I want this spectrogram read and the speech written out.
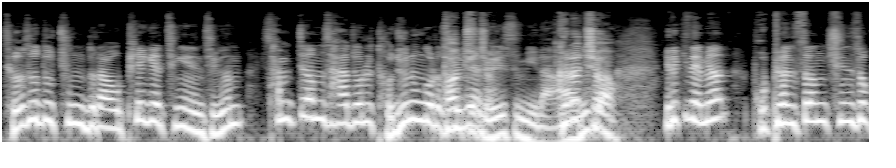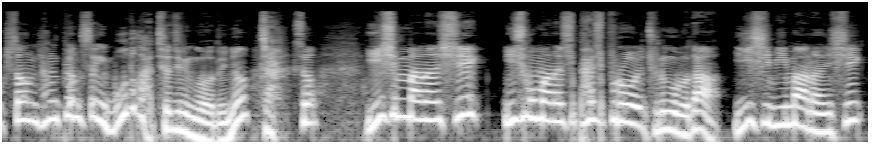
저소득층들하고 피해계층에는 지금 3.4조를 더 주는 거로 설계가 되어 있습니다. 그렇죠. 그러니까 이렇게 되면 보편성, 신속성, 형평성이 모두 갖춰지는 거거든요. 자. 그래서 20만 원씩, 25만 원씩 80%에 주는 것보다 22만 원씩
